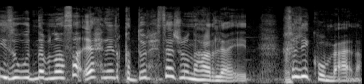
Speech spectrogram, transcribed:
يزودنا بنصائح اللي نقدروا نحتاجوا نهار العيد. خليكم معنا.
